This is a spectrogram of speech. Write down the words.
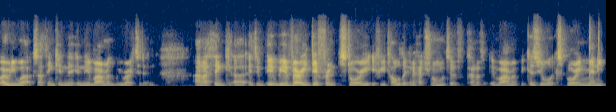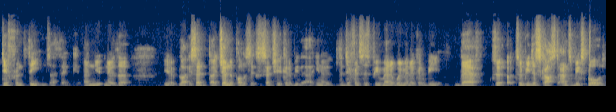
only works I think in the in the environment that we wrote it in. And I think uh, it would be a very different story if you told it in a heteronormative kind of environment because you're exploring many different themes. I think, and you, you know the you know, like I said, like gender politics essentially are going to be there. You know, the differences between men and women are going to be there to, to be discussed and to be explored.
